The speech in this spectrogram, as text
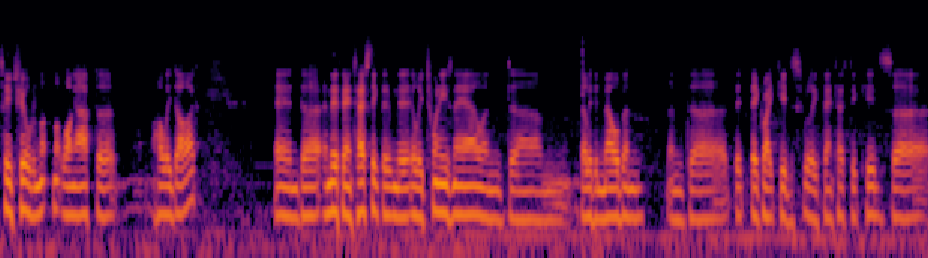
two children not, not long after Holly died and uh, and they're fantastic. They're in their early 20s now, and um, they live in Melbourne, and uh, they're, they're, great kids, really fantastic kids. Uh,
